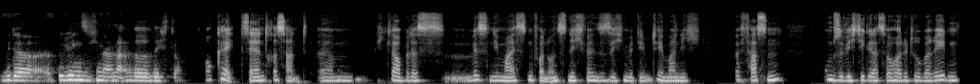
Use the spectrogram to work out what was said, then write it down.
wieder, bewegen sich in eine andere Richtung. Okay, sehr interessant. Ähm, ich glaube, das wissen die meisten von uns nicht, wenn sie sich mit dem Thema nicht befassen. Umso wichtiger, dass wir heute darüber reden.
